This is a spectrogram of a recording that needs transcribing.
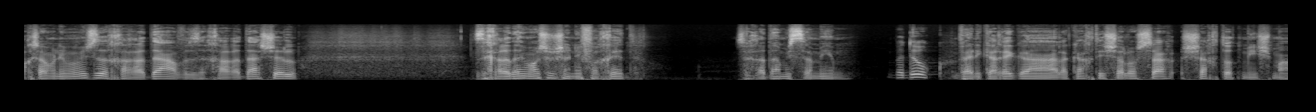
עכשיו, אני מבין שזה חרדה, אבל זה חרדה של... זה חרדה ממשהו שאני מפחד. זה חרדה מסמים. בדוק. ואני כרגע לקחתי שלוש שח- שחטות מי ישמע.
